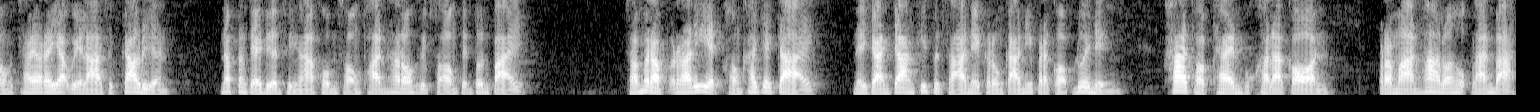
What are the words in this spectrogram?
2 ใช้ระยะเวลา 19 เดือน นับตั้งแต่เดือนสิงหาคม 2562 เป็นต้นไปสำหรับรายละเอียดของค่าใช้จ่าย ในการจ้างที่ปรึกษาในโครงการนี้ประกอบด้วย 1. ค่าตอบแทนบุคลากร ประมาณ 506 ล้านบาท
